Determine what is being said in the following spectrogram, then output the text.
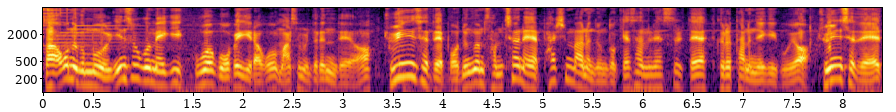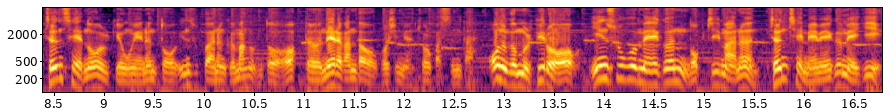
자, 오늘 건물 인수금액이 9억 5백이라고 말씀을 드렸는데요. 주인세대 보증금 3천에 80만 원 정도 계산을 했을 때 그렇다는 얘기고요. 주인세대 전세에 놓을 경우에는 또 인수가는 그만큼 더, 더 내려간다고 보시면 좋을 것 같습니다. 오늘 건물 비록 인수금액은 높지만은 전체 매매 금액이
